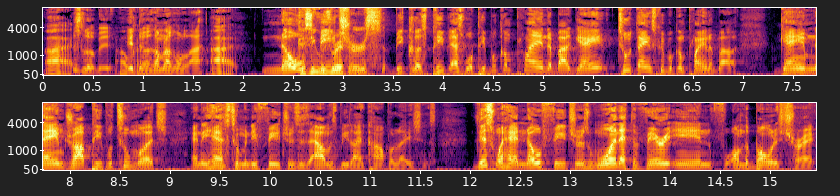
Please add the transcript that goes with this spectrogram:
All right. Just a little bit. Okay. It does. I'm not gonna lie. All right. No 'Cause he was ripping. features because people. That's what people complained about. Game. Two things people complain about. Game name drop people too much, and he has too many features. His albums be like compilations. This one had no features. One at the very end f- on the bonus track.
